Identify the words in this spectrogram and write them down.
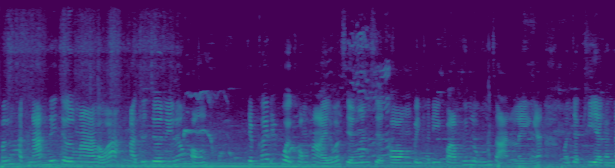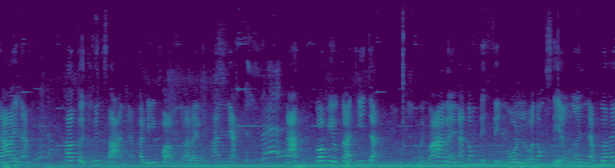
พฤหัสนะได้เจอมาแบบว่าอาจจะเจอในเรื่องของเจ็บไข้ได้ป่วยของหายหรือว่าเสียเงินเสียทองเป็นคดีความขึ้นลงศาลอะไรอย่างเงี้ยมันจะเคลียร์กันได้นะ ถ้าเกิดขึ้นศาลเนี่ยคดีความหรืออะไรของท่านเนี่ยนะก็มีโอกาสที่จะ ว่าอะไรนะต้องติดสินบนหรือว่าต้องเสียเงินเนี่ยเพื่อให้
